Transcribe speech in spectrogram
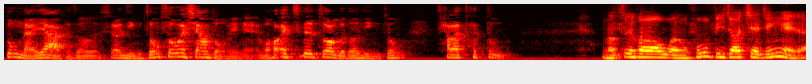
东南亚搿种像人种稍微相同一眼，勿好一记头招搿种人种差了太多。侬最好文化比较接近眼个，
